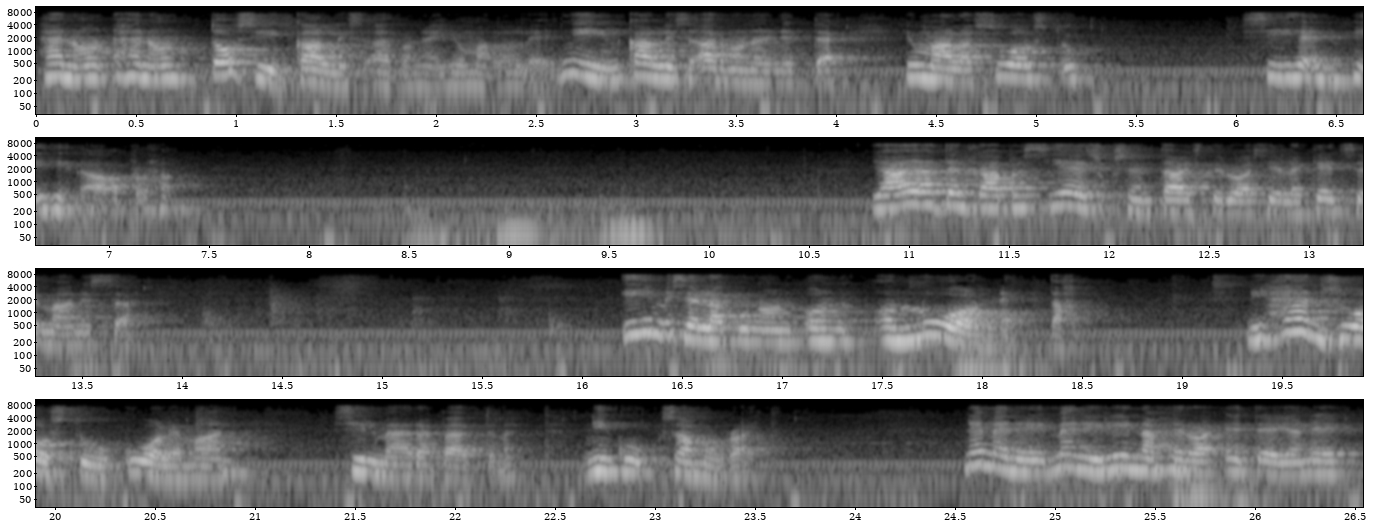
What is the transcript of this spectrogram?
Hän on, hän on tosi kallisarvoinen Jumalalle. Niin kallisarvoinen, että Jumala suostui siihen, mihin Abraham. Ja ajatelkaapas Jeesuksen taistelua siellä Ketsemanissa. Ihmisellä kun on, on, on luonnetta, niin hän suostuu kuolemaan silmää räpäyttämättä, niin kuin samurait. Ne meni, meni linnanherra eteen ja ne,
